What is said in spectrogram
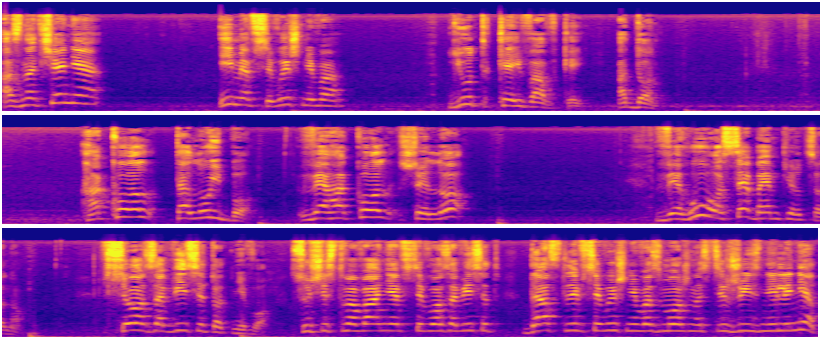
А значение имя Всевышнего Юд Кей Вав Кей, Адон. Хакол талуйбо, вехакол шело, вегу осе бэм кирцоно. Все зависит от него. Существование всего зависит даст ли Всевышний возможности жизни или нет.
